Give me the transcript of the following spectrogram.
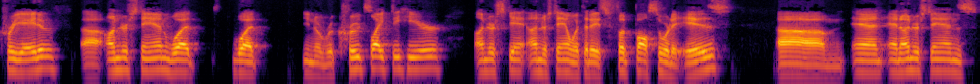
creative, uh, understand what what you know recruits like to hear. Understand understand what today's football sort of is, um, and and understands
